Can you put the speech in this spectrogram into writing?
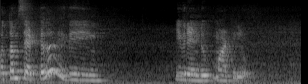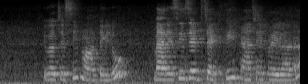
మొత్తం సెట్ ఇది ఇవి రెండు మాటిలు ఇవి వచ్చేసి మాటిలు మ్యారేజ్ సీజెడ్ సెట్కి మ్యాచ్ అయిపోయేలాగా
